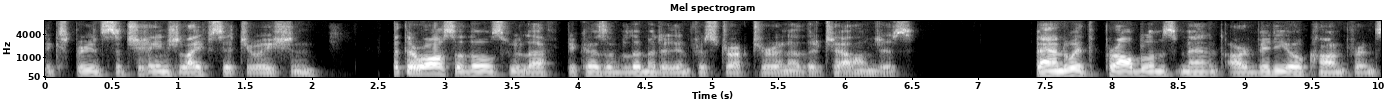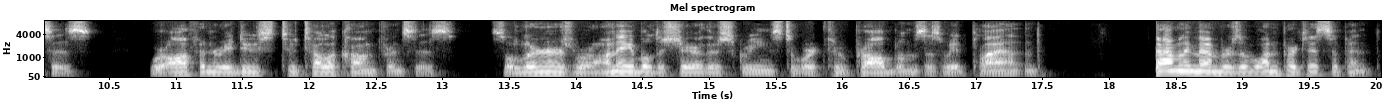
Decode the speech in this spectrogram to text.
experienced a changed life situation, but there were also those who left because of limited infrastructure and other challenges. Bandwidth problems meant our video conferences were often reduced to teleconferences, so learners were unable to share their screens to work through problems as we had planned. Family members of one participant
